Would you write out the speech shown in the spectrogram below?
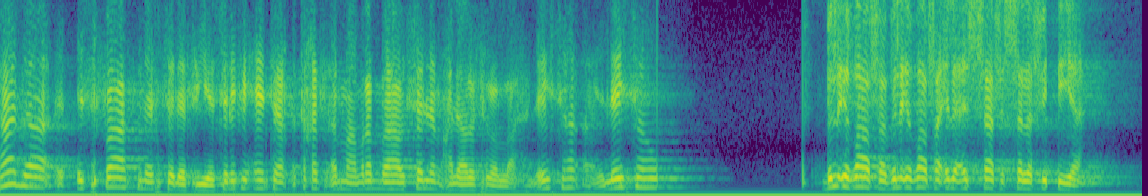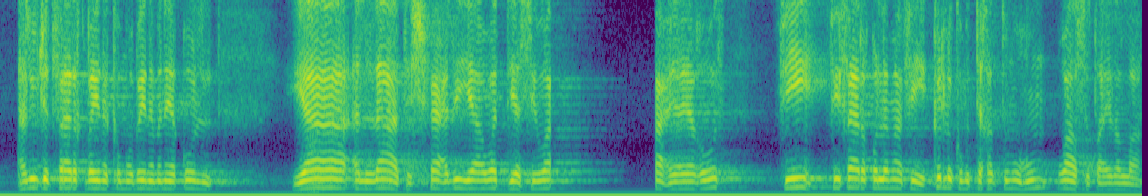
هذا إسفاف من السلفية. السلفية حين تقف أمام ربها وتسلم على رسول الله. ليس ليس هو بالإضافة بالإضافة إلى إسفاف السلفية. هل يوجد فارق بينكم وبين من يقول يا اللات اشفع لي يا ود يا سواع يا يغوث؟ في في فارق ولا ما فيه كلكم اتخذتموهم واسطة إلى الله.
